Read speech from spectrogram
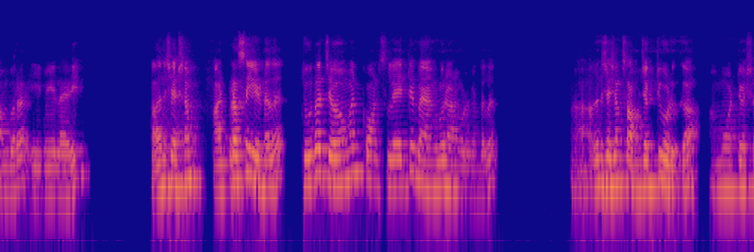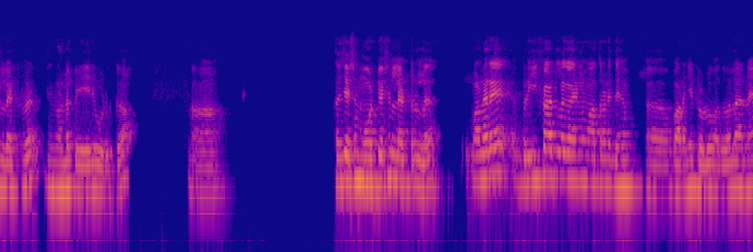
number email I D. അതിനുശേഷം അഡ്രസ്സ് ചെയ്യേണ്ടത് to the German consulate Bangalore ആണ് കൊടുക്കേണ്ടത്. അതിനുശേഷം സബ്ജക്റ്റ് കൊടുക്കുക. മോട്ടിവേഷൻ ലെറ്റർ നിങ്ങളുടെ പേര് കൊടുക്കുക. അതിനുശേഷം മോട്ടിവേഷൻ ലെറ്ററിൽ വളരെ ബ്രീഫ് ആയിട്ടുള്ള കാര്യങ്ങൾ മാത്രമാണ് ഇദ്ദേഹം പറഞ്ഞിട്ടുള്ളൂ. അതുപോലെ തന്നെ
